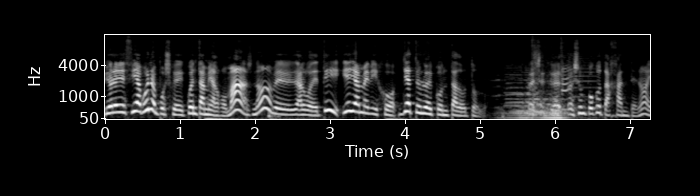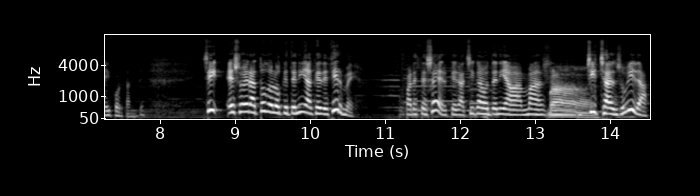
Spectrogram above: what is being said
Yo le decía, bueno, pues que cuéntame algo más, ¿no? Algo de ti. Y ella me dijo, ya te lo he contado todo. Es, es un poco tajante, ¿no? Ahí cortante. Sí, eso era todo lo que tenía que decirme. Parece ser que la chica no tenía más chicha en su vida.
